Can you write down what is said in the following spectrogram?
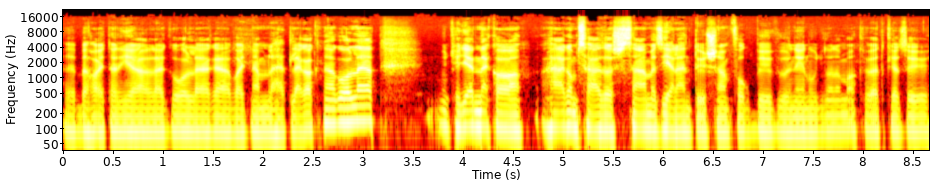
e, behajtani jelenleg rollerrel, vagy nem lehet lerakni a rollert. Úgyhogy ennek a 300-as szám ez jelentősen fog bővülni, én úgy gondolom a következő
